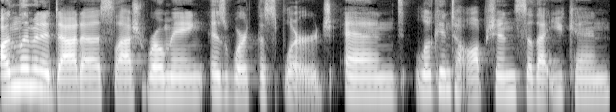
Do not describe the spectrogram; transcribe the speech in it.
unlimited data slash roaming is worth the splurge and look into options so that you can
